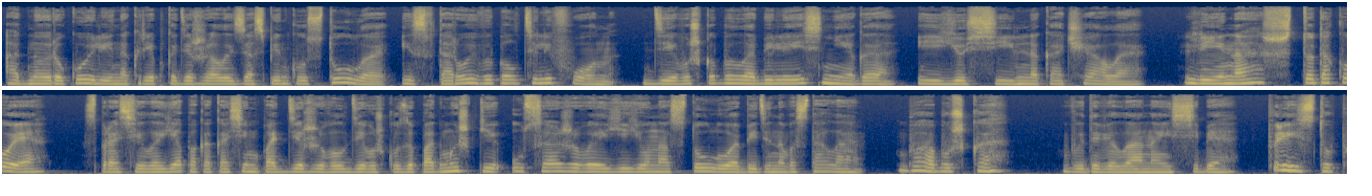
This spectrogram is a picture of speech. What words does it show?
Одной рукой Лина крепко держалась за спинку стула, из второй выпал телефон. Девушка была белее снега, и ее сильно качало. «Лина, что такое?» – спросила я, пока Касим поддерживал девушку за подмышки, усаживая ее на стул у обеденного стола. «Бабушка», – выдавила она из себя, – «приступ».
